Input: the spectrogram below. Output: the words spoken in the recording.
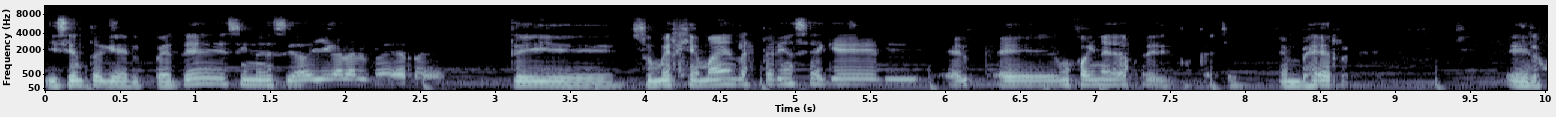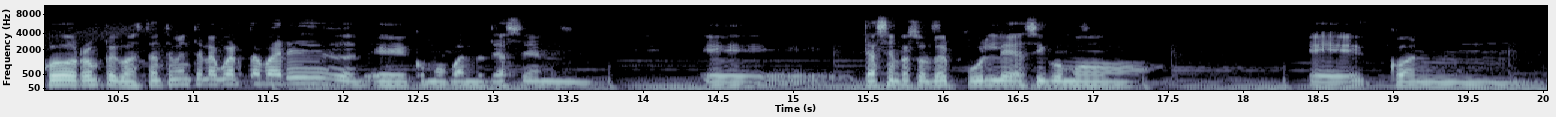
Y siento que el PT, sin necesidad de llegar al VR, te sumerge más en la experiencia que el, eh, un Final Fantasy, ¿cachai? En VR. El juego rompe constantemente la cuarta pared, eh, como cuando te hacen eh, te hacen resolver puzzles así como con,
